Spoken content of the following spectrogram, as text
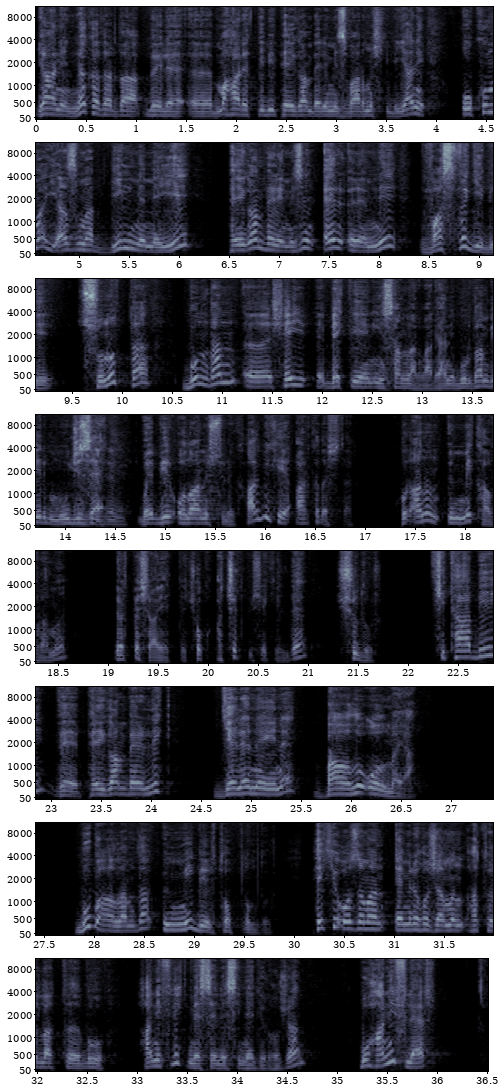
yani ne kadar da böyle e, maharetli bir peygamberimiz varmış gibi. Yani okuma yazma bilmemeyi peygamberimizin en önemli vasfı gibi sunup da bundan e, şey e, bekleyen insanlar var. Yani buradan bir mucize ve bir olağanüstülük. Halbuki arkadaşlar Kur'an'ın ümmi kavramı 4-5 ayette çok açık bir şekilde şudur. Kitabi ve peygamberlik geleneğine bağlı olmayan bu bağlamda ümmi bir toplumdur. Peki o zaman Emre hocamın hatırlattığı bu haniflik meselesi nedir hocam? Bu hanifler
